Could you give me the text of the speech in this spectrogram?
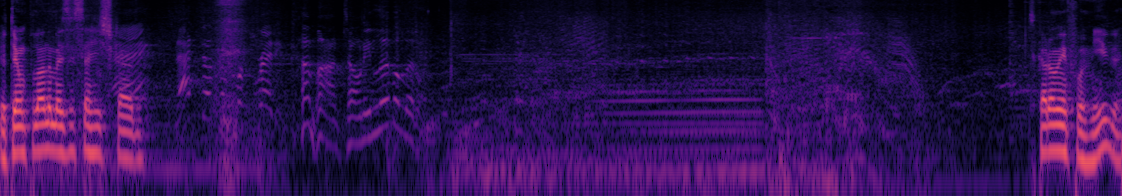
Eu tenho um plano, mas isso é arriscado. Esse cara é Homem-Formiga?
